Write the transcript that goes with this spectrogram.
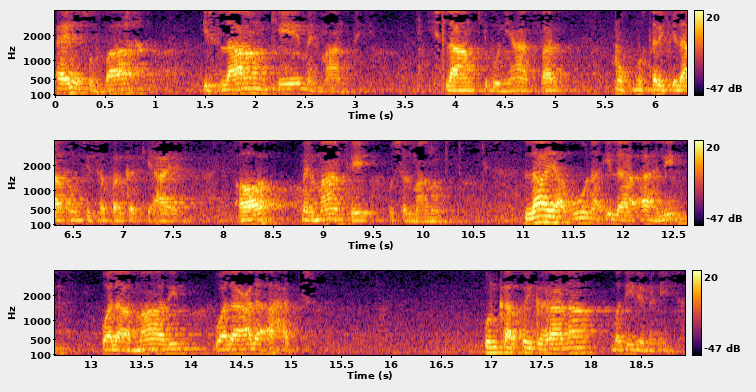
اہل صفا اسلام کے مہمان تھے۔ اسلام کی بنیاد پر مختلف علاقوں سے سفر کر کے آئے اور مہمان تھے مسلمانوں کے۔ لا یابون الى اہل ولا مال ولا على احد۔ ان کا کوئی گھرانہ مدینے میں نہیں تھا۔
